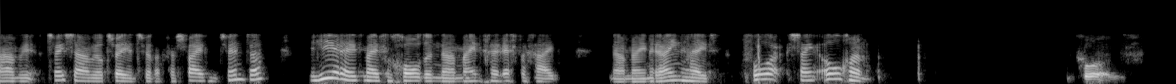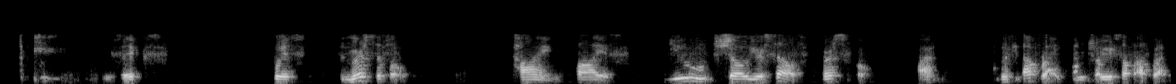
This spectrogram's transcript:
Samuel, 2 Samuel 22, vers 25. De Heer heeft mij vergolden naar mijn gerechtigheid naar mijn reinheid voor zijn ogen. Because, six, with merciful, kind, pious, you show yourself merciful. And with the upright, you show yourself upright.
